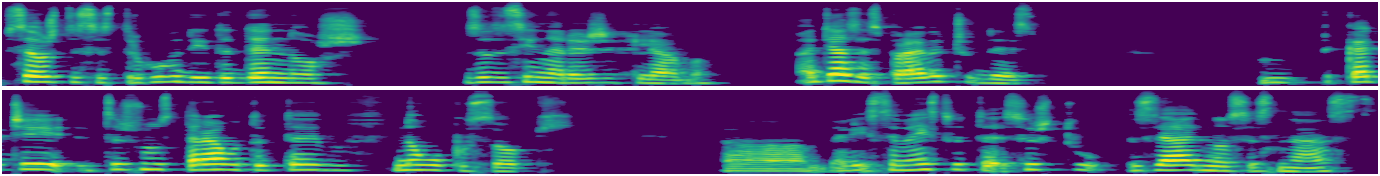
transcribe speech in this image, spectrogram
все още се страхува да й даде нож, за да си нареже хляба. А тя се справя чудесно. Така че, всъщност, работата е в много посоки. А, нали, семействата също заедно с нас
